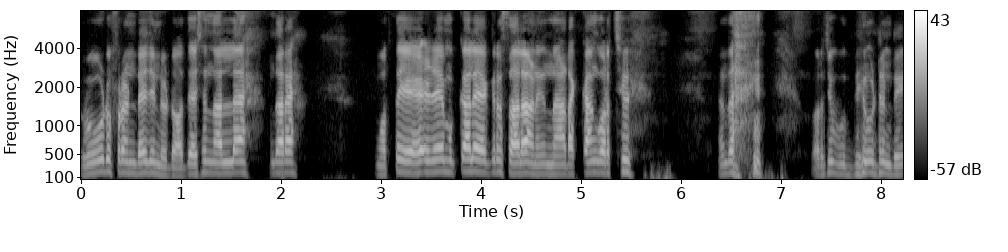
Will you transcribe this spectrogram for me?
റോഡ് ഫ്രണ്ടേജ് ഉണ്ട് കേട്ടോ. അത്യാവശ്യം നല്ല എന്താ പറയുക മൊത്തം ഏഴേ മുക്കാൽ ഏക്കർ സ്ഥലമാണ്. നടക്കാൻ കുറച്ച് എന്താ കുറച്ച് ബുദ്ധിമുട്ടുണ്ട്.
